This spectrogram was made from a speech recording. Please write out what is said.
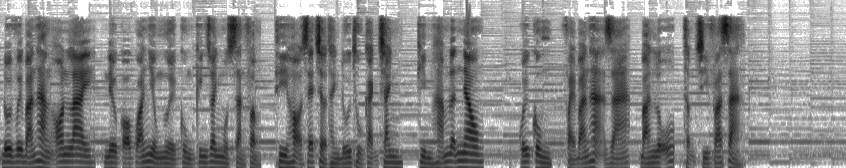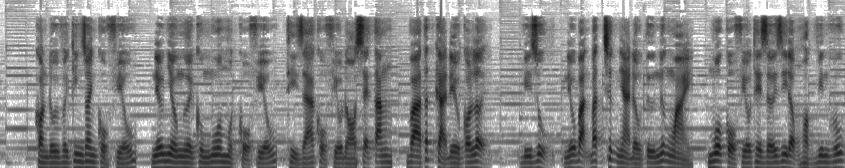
Đối với bán hàng online, nếu có quá nhiều người cùng kinh doanh một sản phẩm thì họ sẽ trở thành đối thủ cạnh tranh, kìm hãm lẫn nhau. Cuối cùng, phải bán hạ giá, bán lỗ, thậm chí phá sản. Còn đối với kinh doanh cổ phiếu, nếu nhiều người cùng mua một cổ phiếu thì giá cổ phiếu đó sẽ tăng và tất cả đều có lợi. Ví dụ, nếu bạn bắt chước nhà đầu tư nước ngoài mua cổ phiếu thế giới di động hoặc Vingroup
